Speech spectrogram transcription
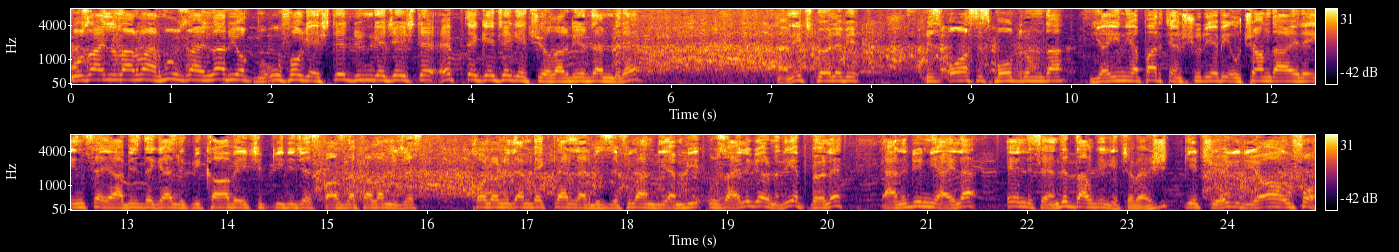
Uzaylılar var mı? Uzaylılar yok mu? UFO geçti. Dün gece işte hep de gece geçiyorlar birdenbire. Yani hiç böyle bir biz Oasis Bodrum'da yayın yaparken şuraya bir uçan daire inse ya biz de geldik bir kahve içip gideceğiz fazla kalamayacağız. Koloniden beklerler bizi filan diyen bir uzaylı görmedik. Hep böyle yani dünyayla 50 senedir dalga geçiyor. Böyle şıt geçiyor gidiyor UFO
